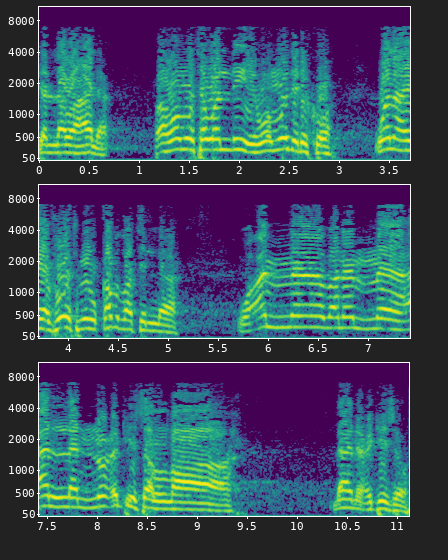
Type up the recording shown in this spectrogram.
جل وعلا فهو متوليه ومدركه ولا يفوت من قبضة الله. وأنا ظننا أن لن نعجز الله لا نعجزه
